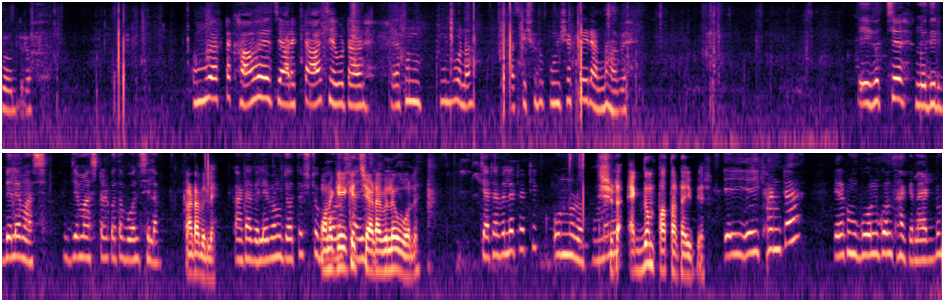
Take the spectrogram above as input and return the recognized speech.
রৌদ্র। কুমড়ো একটা খাওয়া হয়েছে আরেকটা আছে ওটা আর এখন তুলবো না। আজকে শুধু পুঁই শাকটাই রান্না হবে। এই হচ্ছে নদীর বেলে মাছ যে মাছটার কথা বলছিলাম। কাঁটা বেলে। কাঁটা বেলে এবং যথেষ্ট অনেকে একে চ্যাটা বেলেও বলে। চ্যাটা বেলেটা ঠিক অন্যরকম মানে সেটা একদম পাতা টাইপের। এই এইখানটা এরকম গোল গোল থাকে না একদম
